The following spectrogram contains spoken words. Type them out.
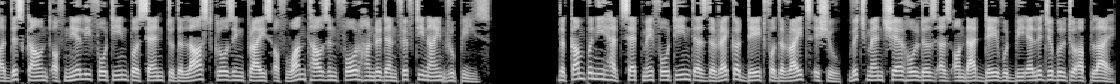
a discount of nearly 14% to the last closing price of 1,459 rupees. The company had set May 14 as the record date for the rights issue, which meant shareholders as on that day would be eligible to apply.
